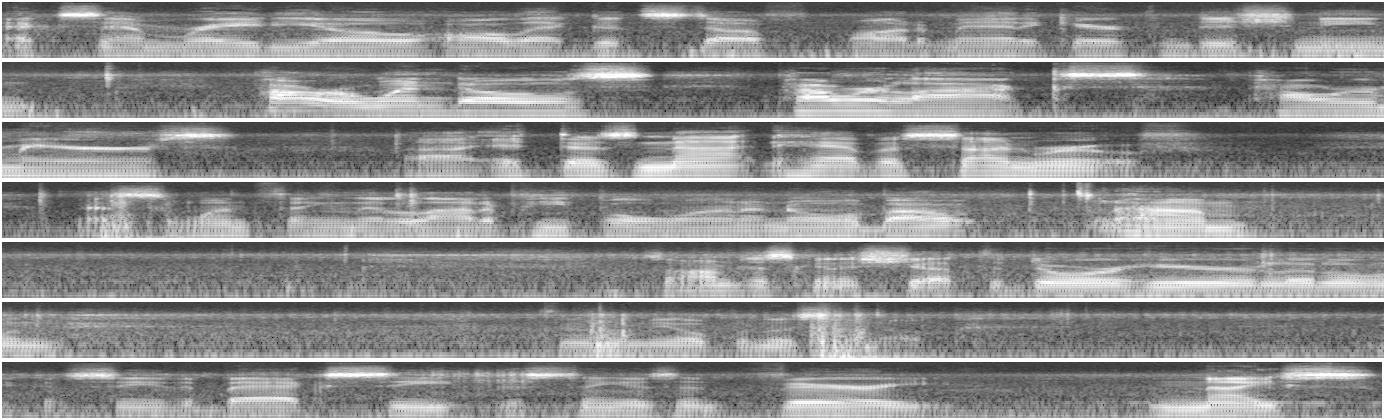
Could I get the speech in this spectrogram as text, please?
XM radio, all that good stuff, automatic air conditioning, power windows, power locks, power mirrors. Uh, it does not have a sunroof. That's the one thing that a lot of people want to know about. Um, so I'm just going to shut the door here a little and let me open this one up. You can see the back seat. This thing is in very nice,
